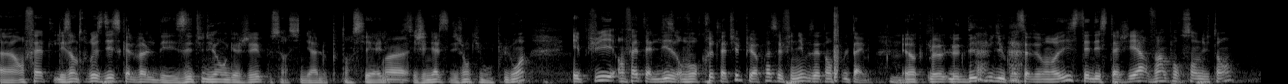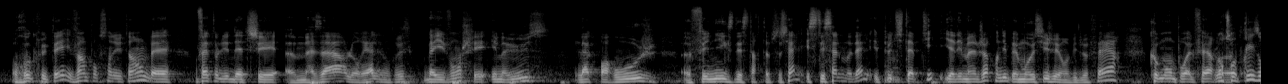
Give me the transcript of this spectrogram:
Euh, en fait, les entreprises disent qu'elles veulent des étudiants engagés, c'est un signal de potentiel, Ouais. c'est génial, c'est des gens qui vont plus loin. Et puis, en fait, elles disent, on vous recrute là-dessus, puis après, c'est fini, vous êtes en full-time. Et donc, le, le début du concept de vendredi, c'était des stagiaires, 20% du temps recrutés, et 20% du temps, ben, en fait, au lieu d'être chez euh, Mazar, L'Oréal, les entreprises, ben, ils vont chez Emmaüs, la Croix-Rouge, euh, Phoenix, des startups sociales. Et c'était ça le modèle. Et petit à petit, il y a des managers qui ont dit ben, Moi aussi, j'ai envie de le faire. Comment on pourrait le faire euh, L'entreprise,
